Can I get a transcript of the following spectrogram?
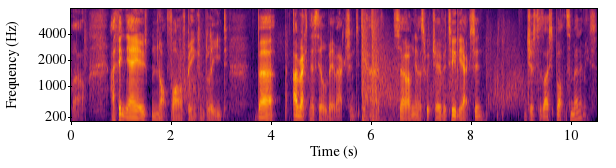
well, I think the AO is not far off being complete, but I reckon there's still a bit of action to be had. So I'm going to switch over to the action just as I spot some enemies.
